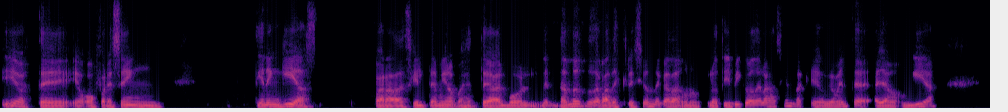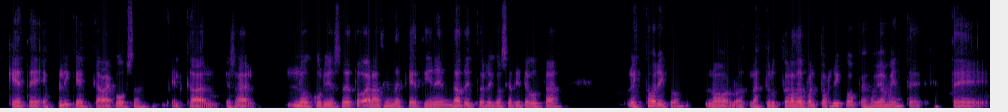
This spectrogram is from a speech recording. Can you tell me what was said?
y este, ofrecen, tienen guías para decirte, mira, pues este árbol, dándote la descripción de cada uno. Lo típico de las haciendas que obviamente haya un guía que te explique cada cosa. El, cada, o sea, lo curioso de todas las haciendas es que tienen datos históricos. Si a ti te gusta lo histórico, lo, la estructura de Puerto Rico, pues obviamente... Este,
